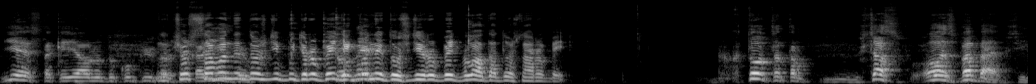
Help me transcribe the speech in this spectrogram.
Є таке явно до комп'ютера. Ну чого ж це вони повинні бути робити, То як не- вони повинні робити, влада повинна робити. Хто це там? Зараз ОСББ всі.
